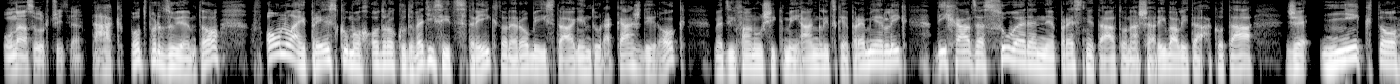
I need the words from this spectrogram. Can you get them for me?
U nás určite. Tak, potvrdzujem to. V online prieskumoch od roku 2003, ktoré robí istá agentúra každý rok medzi fanúšikmi anglickej Premier League, vychádza suverenne presne táto naša rivalita ako tá, že nikto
